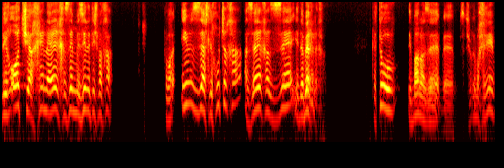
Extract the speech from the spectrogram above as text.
לראות שאכן הערך הזה מזין את נשמתך. כלומר, אם זה השליחות שלך, אז הערך הזה ידבר אליך. כתוב, דיברנו על זה בשיעורים אחרים,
